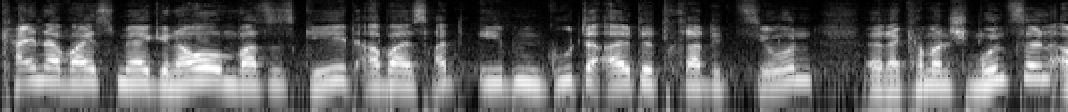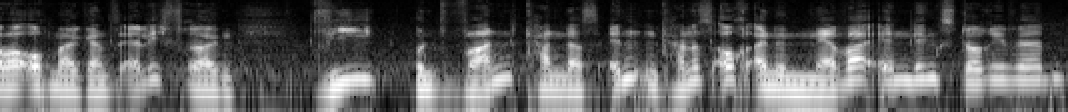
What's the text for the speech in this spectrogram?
Keiner weiß mehr genau, um was es geht, aber es hat eben gute alte Tradition. Äh, da kann man schmunzeln, aber auch mal ganz ehrlich fragen, wie und wann kann das enden? Kann es auch eine Never-Ending-Story werden?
